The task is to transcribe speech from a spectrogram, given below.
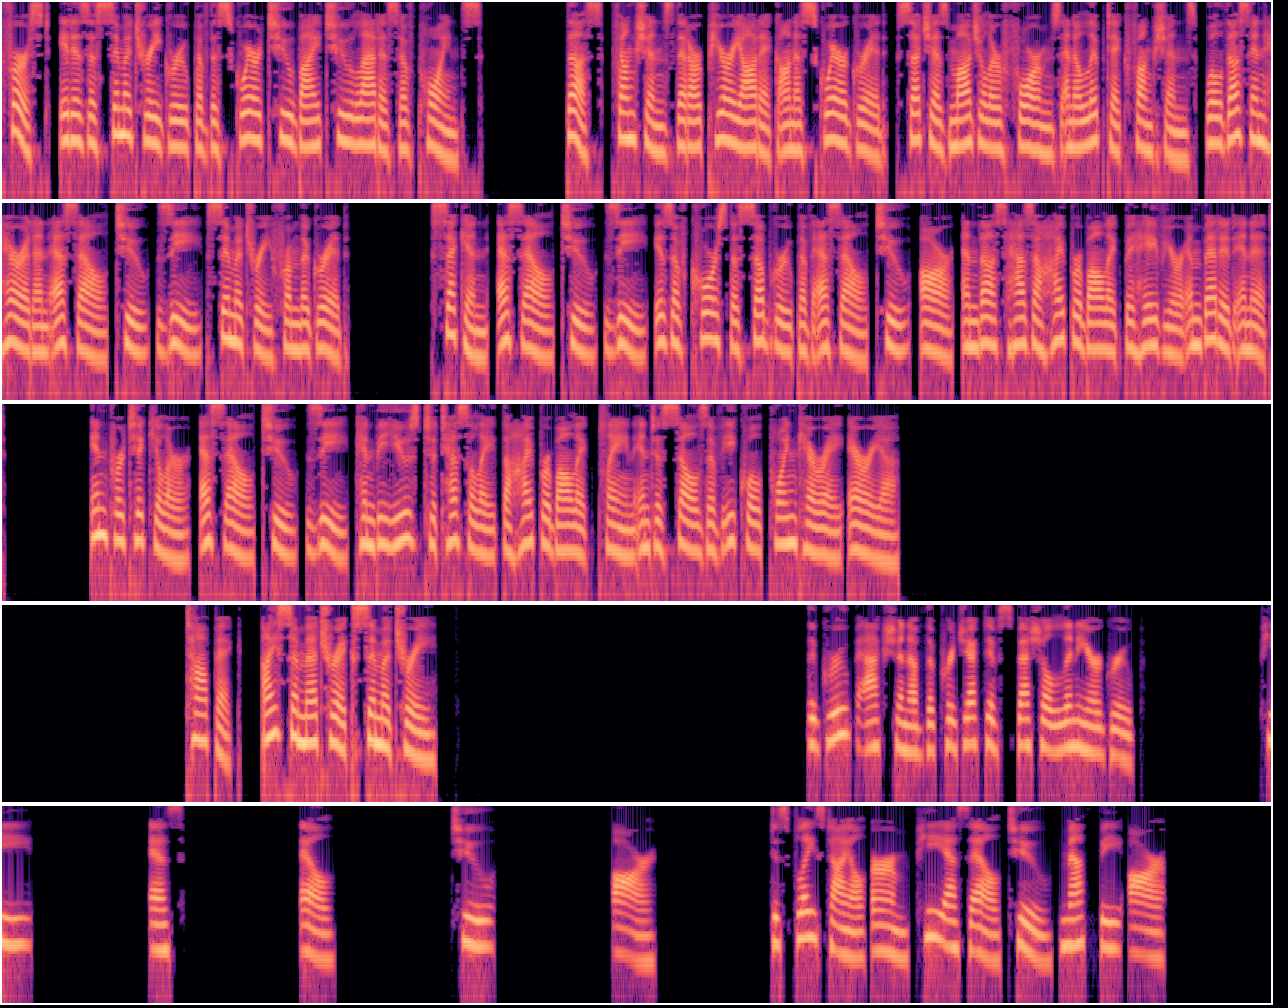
First, it is a symmetry group of the square 2 by 2 lattice of points. Thus, functions that are periodic on a square grid, such as modular forms and elliptic functions, will thus inherit an SL Z symmetry from the grid. Second, SL Z is of course a subgroup of SL R, and thus has a hyperbolic behavior embedded in it. In particular, SL Z can be used to tessellate the hyperbolic plane into cells of equal Poincaré area. Topic: Isometric symmetry. The group action of the projective special linear group. P. S. L. 2 R. Display style erm PSL 2 math B R.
